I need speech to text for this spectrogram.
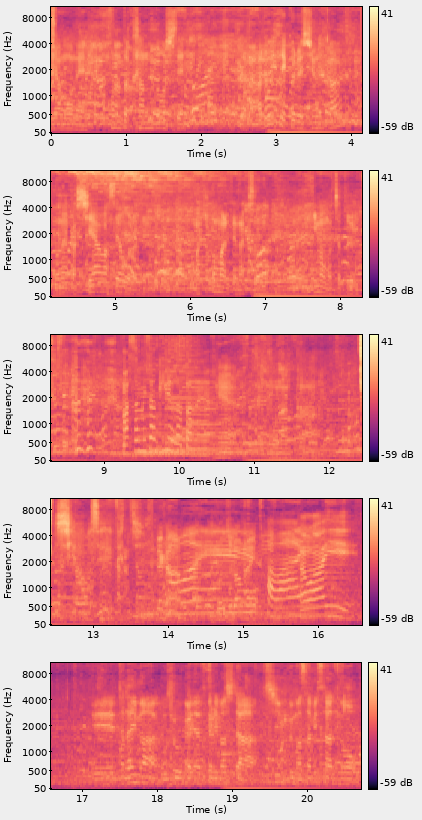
いやもうね本当感動してなんか歩いてくる瞬間もうなんか幸せオーラで巻き込まれて泣きそうだ今もちょっとうるくてまさみさん綺麗だったね。ねもうなんか幸せって感じ。かわいい。こちらも。かわいい。かわいい。えー、ただいまご紹介に預かりました新婦まさみさんの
